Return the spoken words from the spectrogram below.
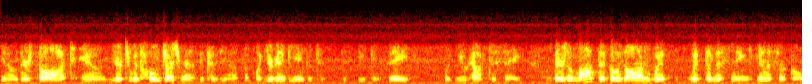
you know, their thought, and you're to withhold judgment because you know at some point you're going to be able to, to speak and say what you have to say. There's a lot that goes on with with the listening in the circle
